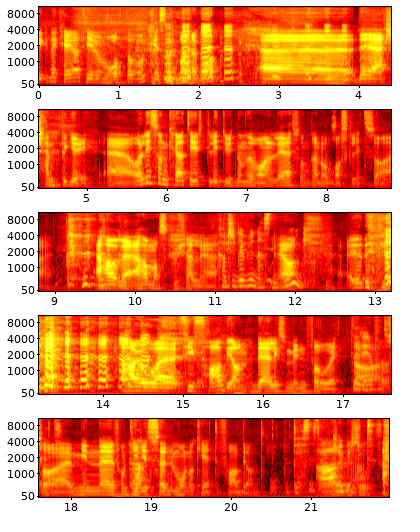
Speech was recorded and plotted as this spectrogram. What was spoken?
egne kreative måter å kristenbanne på. Eh, det er kjempegøy. Eh, og litt sånn kreativt, litt utenom det vanlige, som kan overraske litt. Så eh, jeg, har, jeg har masse forskjellige Kanskje det blir nesten Ja. bok? Eh, Jeg har jo eh, Fy Fabian. Det er liksom min favoritt. Det er din da. favoritt. Så eh, min eh, framtidige Ja. sønn må nok hete Fabian, tror jeg. Det syns Ja, jeg det er blir kult. stort.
